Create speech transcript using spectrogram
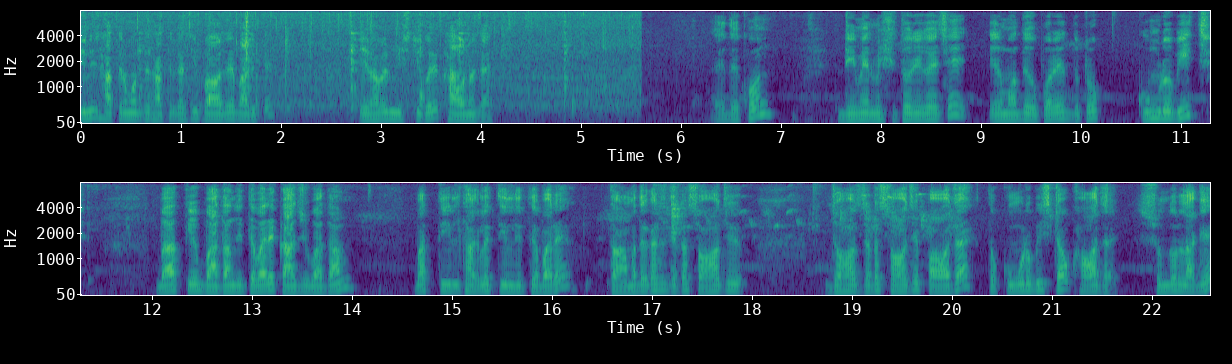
জিনিস হাতের মধ্যে, হাতের কাছেই পাওয়া যায় বাড়িতে। এভাবে মিষ্টি করে খাওয়ানো যায়। এই দেখুন ডিমের মিষ্টি তৈরি হয়েছে। এর মধ্যে উপরে দুটো কুমড়ো বীজ বা কেউ বাদাম দিতে পারে, কাজু বাদাম বা তিল থাকলে তিল দিতে পারে। তো আমাদের কাছে যেটা সহজে সহজ যেটা সহজে পাওয়া যায়, তো কুমড়ো বীজটাও খাওয়া যায়। সুন্দর লাগে।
